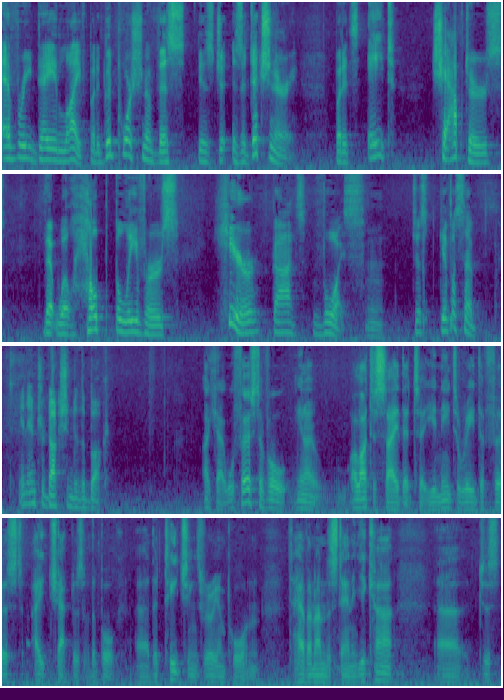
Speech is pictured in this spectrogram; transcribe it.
everyday life. But a good portion of this is, is a dictionary, but it's eight chapters that will help believers hear God's voice. Mm. Just give us a, an introduction to the book. Okay, well, first of all, you know, I like to say that uh, you need to read the first eight chapters of the book. Uh, the teaching's very important to have an understanding. You can't uh, just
